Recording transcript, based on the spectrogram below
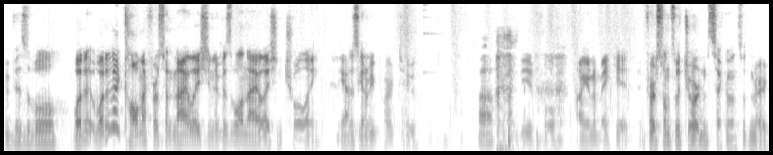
invisible. What did, what did I call my first one? Annihilation, invisible annihilation trolling. Yeah. This is gonna be part two. Uh, My beautiful. I'm gonna make it. First one's with Jordan. Second one's with Merg.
